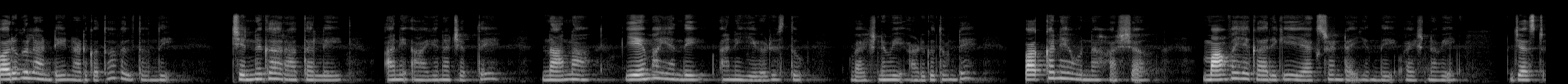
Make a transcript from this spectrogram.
పరుగులాంటి నడకతో వెళ్తుంది. చిన్నగా రా తల్లి అని ఆయన చెప్తే నాన్న ఏమయ్యింది? అని ఏడుస్తూ వైష్ణవి అడుగుతుంటే పక్కనే ఉన్న హర్ష మావయ్య గారికి యాక్సిడెంట్ అయ్యింది వైష్ణవి. జస్ట్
